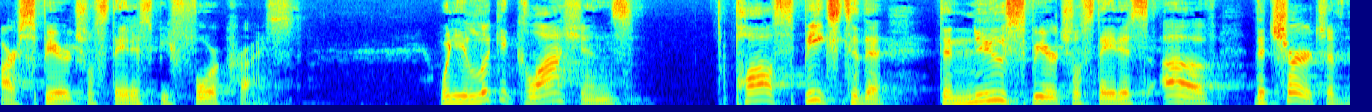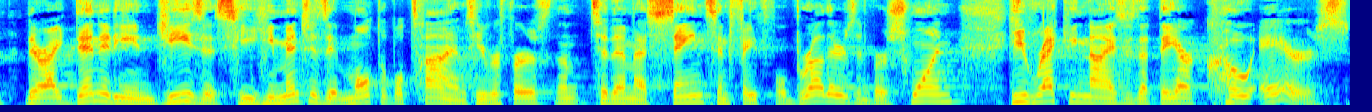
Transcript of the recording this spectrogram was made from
Our spiritual status before Christ. When you look at Colossians, Paul speaks to the, the new spiritual status of the church, of their identity in Jesus. He, he mentions it multiple times. He refers them, to them as saints and faithful brothers in verse 1. He recognizes that they are co-heirs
